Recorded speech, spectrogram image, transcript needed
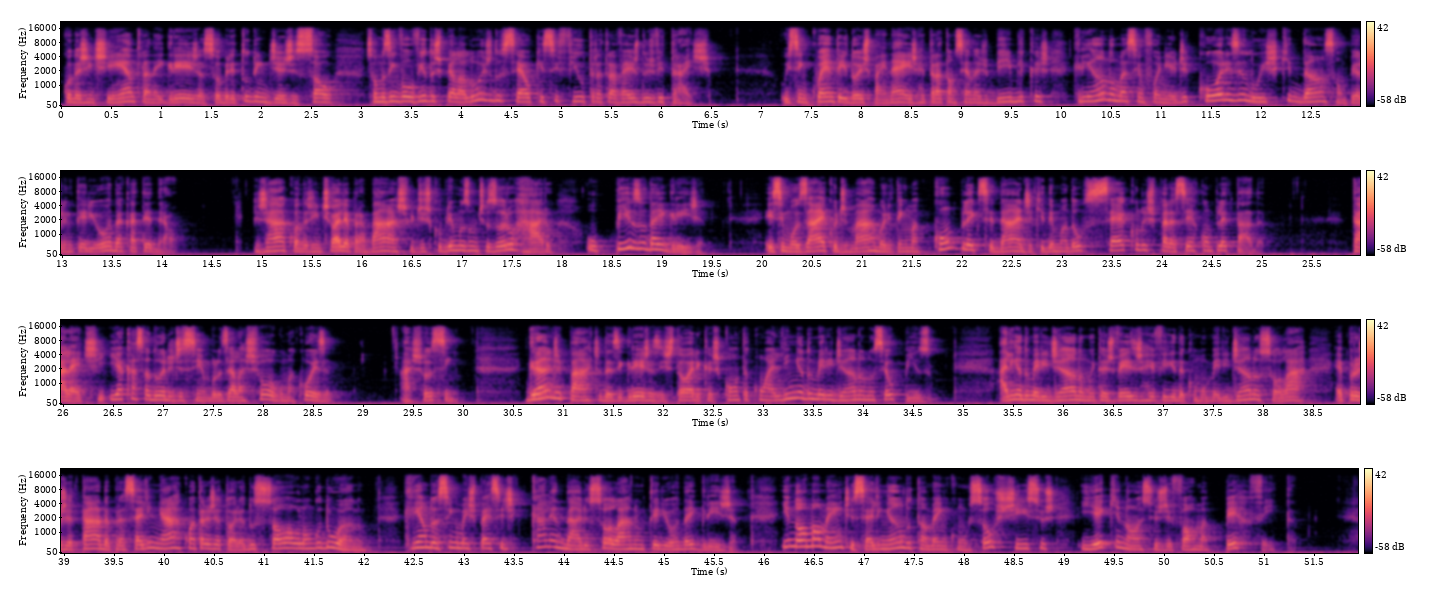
Quando a gente entra na igreja, sobretudo em dias de sol, somos envolvidos pela luz do céu que se filtra através dos vitrais. Os 52 painéis retratam cenas bíblicas, criando uma sinfonia de cores e luz que dançam pelo interior da catedral. Já quando a gente olha para baixo, descobrimos um tesouro raro, o piso da igreja. Esse mosaico de mármore tem uma complexidade que demandou séculos para ser completada. Talete, e a caçadora de símbolos, ela achou alguma coisa? Achou sim. Grande parte das igrejas históricas conta com a linha do meridiano no seu piso. A linha do meridiano, muitas vezes referida como meridiano solar, é projetada para se alinhar com a trajetória do Sol ao longo do ano, criando assim uma espécie de calendário solar no interior da igreja. E normalmente se alinhando também com os solstícios e equinócios de forma perfeita.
